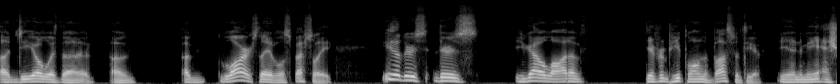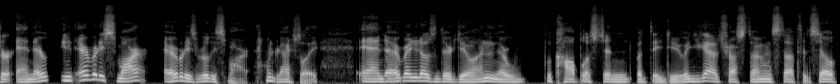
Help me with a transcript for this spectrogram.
a deal with a, a a large label, especially, you know, there's there's you got a lot of different people on the bus with you. You know what I mean? And, Sure. And everybody's smart. Everybody's really smart, actually, and everybody knows what they're doing, and they're accomplished in what they do, and you got to trust them and stuff. And so,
